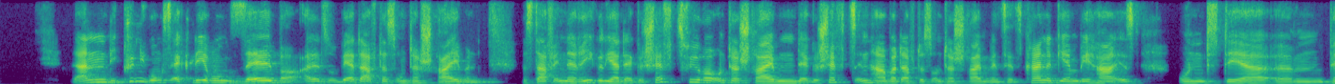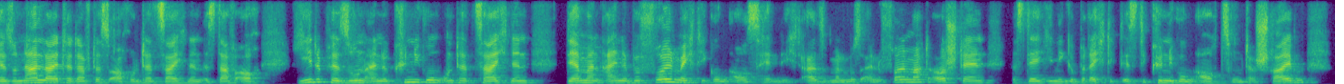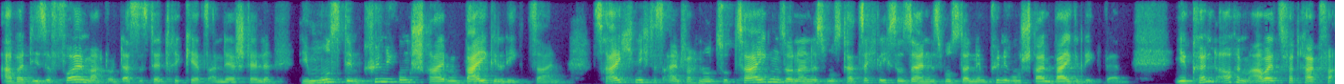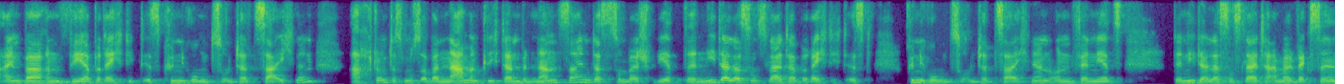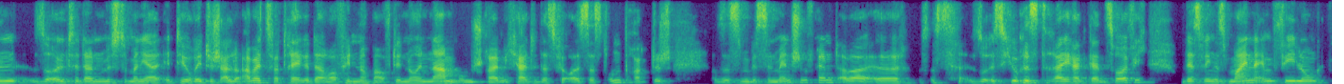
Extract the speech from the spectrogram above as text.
Dann die Kündigungserklärung selber. Also, wer darf das unterschreiben? Das darf in der Regel ja der Geschäftsführer unterschreiben, der Geschäftsinhaber darf das unterschreiben, wenn es jetzt keine GmbH ist. Und der ähm, Personalleiter darf das auch unterzeichnen. Es darf auch jede Person eine Kündigung unterzeichnen, der man eine Bevollmächtigung aushändigt. Also man muss eine Vollmacht ausstellen, dass derjenige berechtigt ist, die Kündigung auch zu unterschreiben. Aber diese Vollmacht, und das ist der Trick jetzt an der Stelle, die muss dem Kündigungsschreiben beigelegt sein. Es reicht nicht, das einfach nur zu zeigen, sondern es muss tatsächlich so sein, es muss dann dem Kündigungsschreiben beigelegt werden. Ihr könnt auch im Arbeitsvertrag vereinbaren, wer berechtigt ist, Kündigungen zu unterzeichnen. Achtung, das muss aber namentlich dann benannt sein, dass zum Beispiel jetzt der Niederlassungsleiter berechtigt ist, Kündigungen zu unterzeichnen. Und wenn jetzt der Niederlassungsleiter einmal wechseln sollte, dann müsste man ja theoretisch alle Arbeitsverträge daraufhin nochmal auf den neuen Namen umschreiben. Ich halte das für äußerst unpraktisch. Also es ist ein bisschen menschenfremd, aber äh, ist, so ist Juristerei halt ganz häufig. Und deswegen ist meine Empfehlung,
